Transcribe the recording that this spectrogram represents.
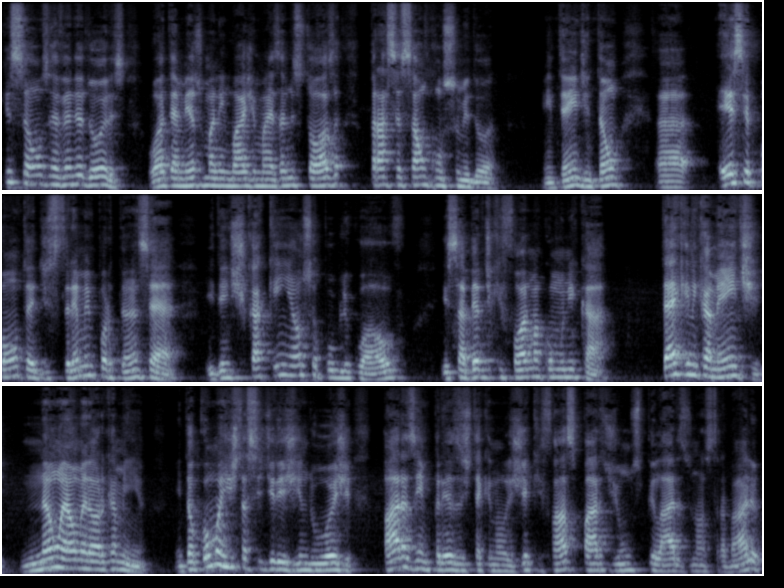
que são os revendedores, ou até mesmo uma linguagem mais amistosa para acessar um consumidor. Entende? Então, uh, esse ponto é de extrema importância, é identificar quem é o seu público-alvo e saber de que forma comunicar. Tecnicamente, não é o melhor caminho. Então, como a gente está se dirigindo hoje para as empresas de tecnologia, que faz parte de um dos pilares do nosso trabalho,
